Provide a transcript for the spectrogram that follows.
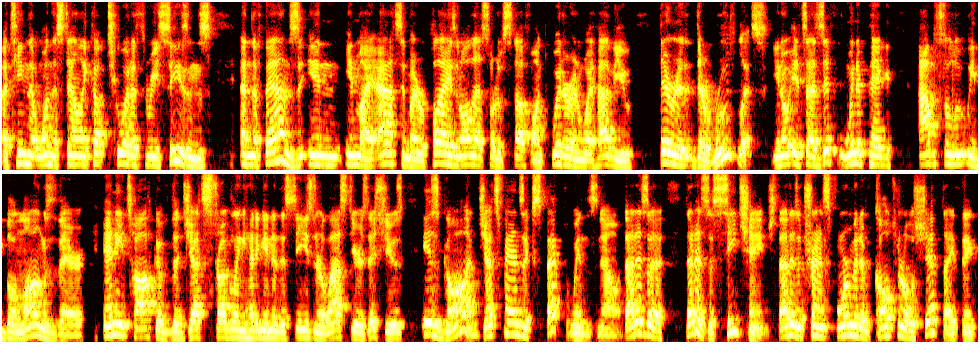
a team that won the Stanley Cup two out of three seasons. And the fans in in my ads and my replies and all that sort of stuff on Twitter and what have you, they're they're ruthless. You know, it's as if Winnipeg absolutely belongs there. Any talk of the Jets struggling heading into the season or last year's issues is gone. Jets fans expect wins now. That is a that is a sea change. That is a transformative cultural shift, I think,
